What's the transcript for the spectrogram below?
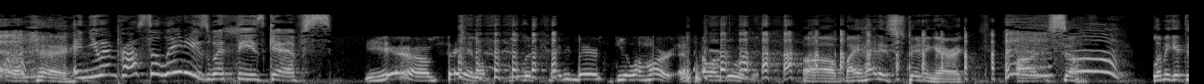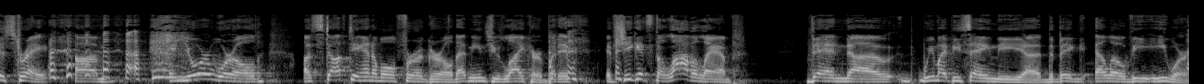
Okay. And you impress the ladies with these gifts. Yeah, I'm saying I'll steal a teddy bear, steal a heart. That's how I'm doing it. Uh, my head is spinning, Eric. Uh, so let me get this straight. Um, in your world, a stuffed animal for a girl, that means you like her. But if, if she gets the lava lamp, then uh, we might be saying the uh, the big L O V E word.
